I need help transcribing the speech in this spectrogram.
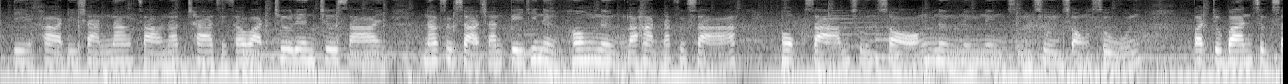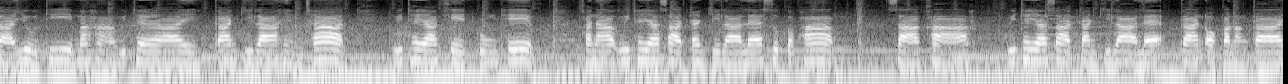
วัสดีค่ะ ดิฉันนางสาวนัชชาศิสวัสดิ์ชื่อเล่นชื่อทราย นักศึกษาชั้นปีที่ 1 ห้อง 1 รหัสนักศึกษา 6302-111-0020 ปัจจุบันศึกษาอยู่ที่มหาวิทยาลัย การกีฬาแห่งชาติ วิทยาเขตกรุงเทพ คณะวิทยาศาสตร์การกีฬาและสุขภาพ สาขา วิทยาศาสตร์การกีฬาและการออกกำลังกาย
